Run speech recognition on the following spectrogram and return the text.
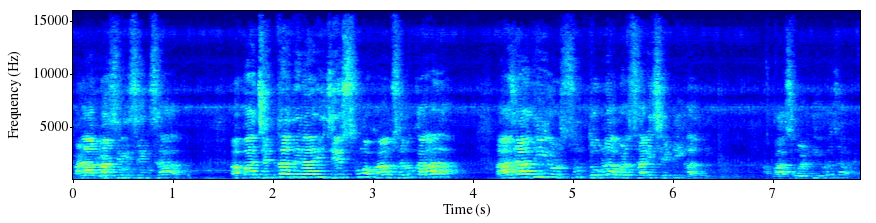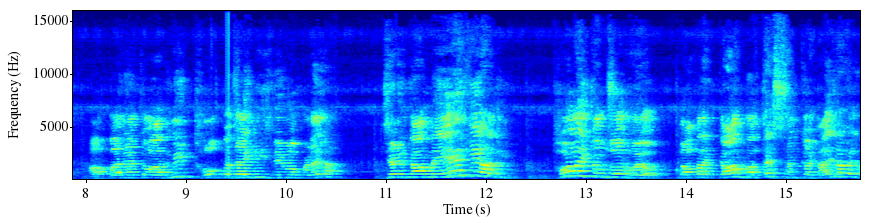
पण आपा श्री सिंह साहब। अपा जितना दिनारी जेसुओ काम शुरू करा आज़ादी और सुख दोगुना बरसारी छेटी खाती अपा सुवर्दी हो जावे आपा ने तो आदमी ठोक बजाई नहीं लेवे पड़ेगा। जड़ काम में एक ही आदमी। थोड़ा ही कमज़ोर होयो तो अपने काम माथे संकट आ जावेला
